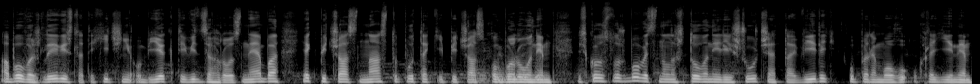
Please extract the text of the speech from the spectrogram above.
або важливі стратегічні об'єкти від загроз неба, як під час наступу, так і під час оборони. Військовослужбовець налаштований рішуче та вірить у перемогу України,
